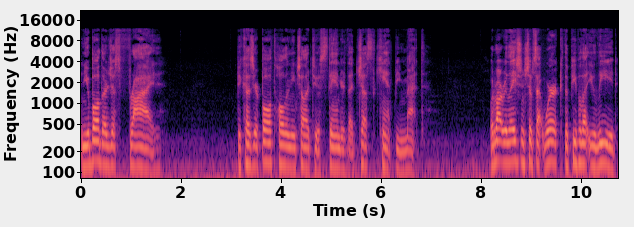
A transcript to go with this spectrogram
and you both are just fried because you're both holding each other to a standard that just can't be met? What about relationships at work, the people that you lead?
